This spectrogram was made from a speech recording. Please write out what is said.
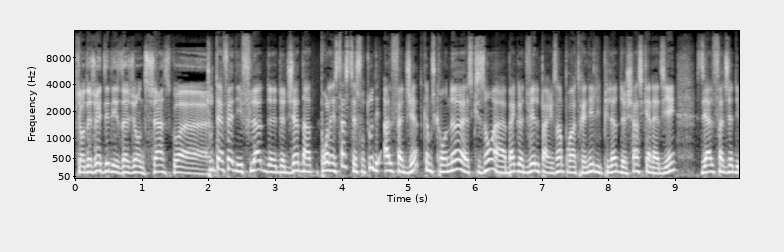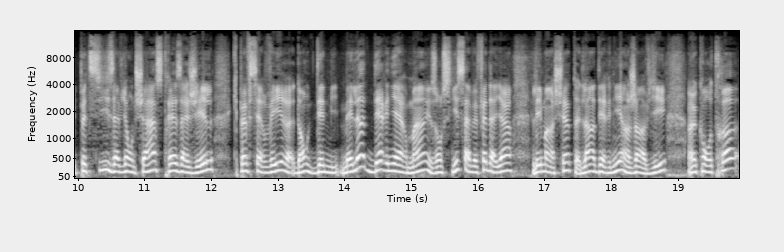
qui ont déjà été des avions de chasse, quoi. Tout à fait, des flottes de, de jets. Dans, pour l'instant, c'était surtout des Alpha Jets, comme ce qu'on a, ce qu'ils ont à Bagotville, par exemple, pour entraîner entraîner les pilotes de chasse canadiens. C'est des Alpha Jet, des petits avions de chasse très agiles qui peuvent servir donc d'ennemis. Mais là, dernièrement, ils ont signé, ça avait fait d'ailleurs les manchettes l'an dernier, en janvier, un contrat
